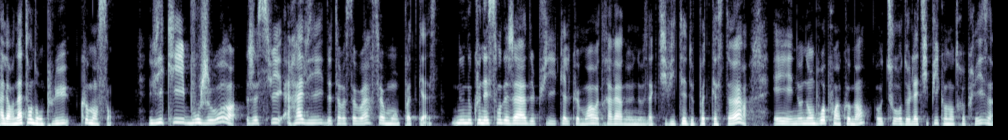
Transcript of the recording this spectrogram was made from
Alors n'attendons plus, commençons. Vicky, bonjour, je suis ravie de te recevoir sur mon podcast. Nous nous connaissons déjà depuis quelques mois au travers de nos activités de podcasteur et nos nombreux points communs autour de l'atypique en entreprise,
